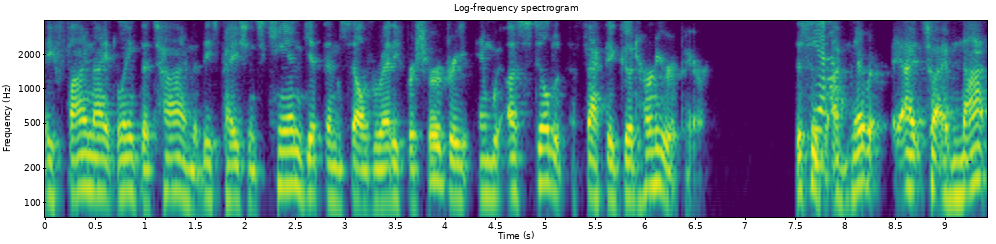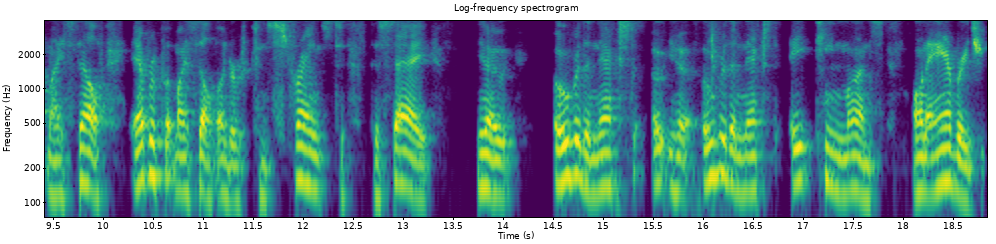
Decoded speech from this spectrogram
a finite length of time that these patients can get themselves ready for surgery and we, uh, still affect a good hernia repair. This is yeah. I've never I, so I've not myself ever put myself under constraints to, to say, you know, over the next uh, you know over the next 18 months on average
